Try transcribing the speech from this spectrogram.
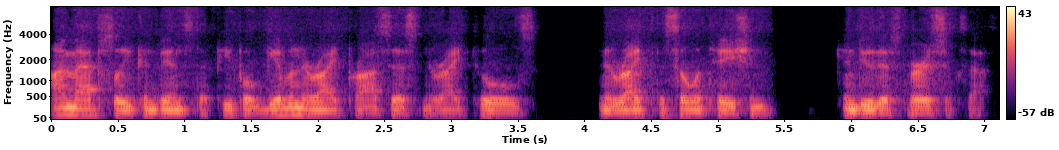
I'm absolutely convinced that people, given the right process and the right tools and the right facilitation, can do this very successfully.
